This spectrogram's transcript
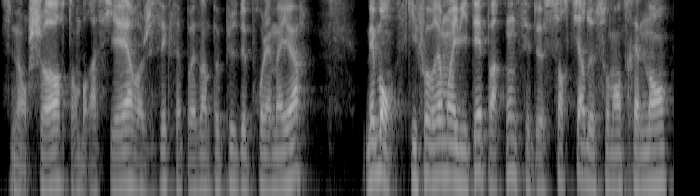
se met en short, en brassière. Je sais que ça pose un peu plus de problèmes ailleurs. Mais bon, ce qu'il faut vraiment éviter par contre, c'est de sortir de son entraînement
